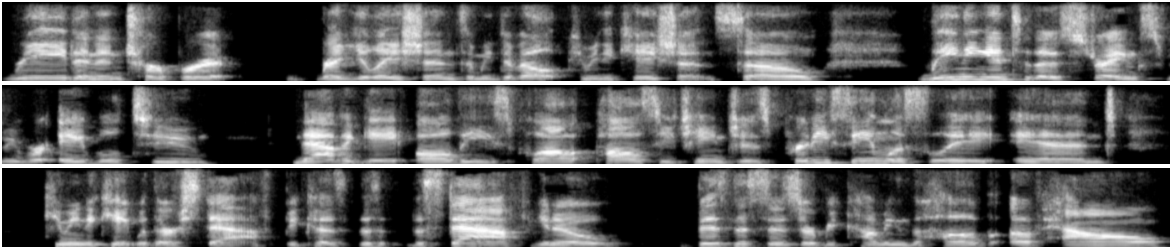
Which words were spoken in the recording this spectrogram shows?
read and interpret regulations and we develop communications. So leaning into those strengths, we were able to navigate all these policy changes pretty seamlessly and communicate with our staff because the, the staff, you know, businesses are becoming the hub of how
